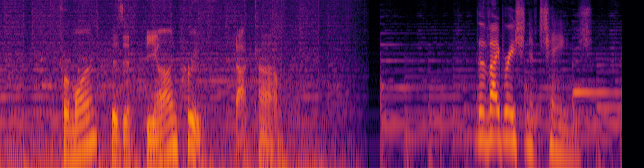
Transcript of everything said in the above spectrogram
For more, visit BeyondProof.com. The vibration of change,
